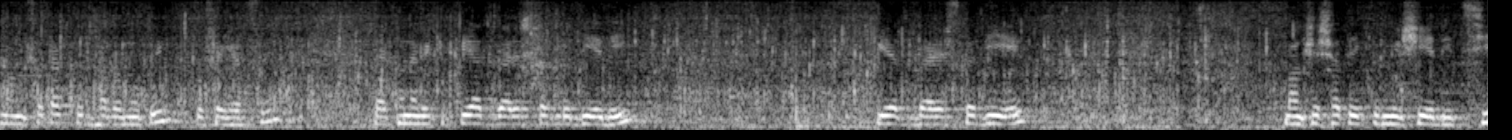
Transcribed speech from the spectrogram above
মাংসটা খুব ভালো মতোই কষে গেছে। এখন আমি একটু পেঁয়াজ ব্যারেস্তাগুলো দিয়ে দিই। পেঁয়াজ ব্যারেস্তা দিয়ে মাংসের সাথে একটু মিশিয়ে দিচ্ছি।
